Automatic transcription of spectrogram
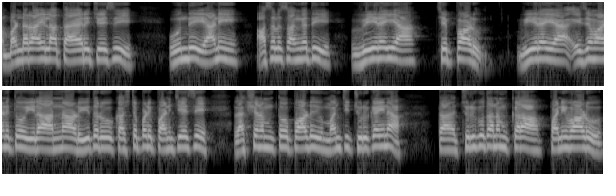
బండరాయిలా తయారు చేసి ఉంది అని అసలు సంగతి వీరయ్య చెప్పాడు. వీరయ్య యజమానితో ఇలా అన్నాడు. ఇతడు కష్టపడి పనిచేసే లక్షణంతో పాటు మంచి చురుకైన త చురుకుతనం కల పనివాడు.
